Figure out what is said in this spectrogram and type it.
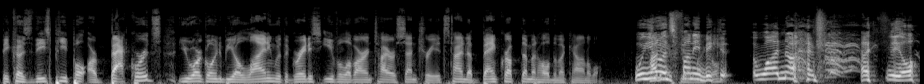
Because these people are backwards. You are going to be aligning with the greatest evil of our entire century. It's time to bankrupt them and hold them accountable. Well, you How know, it's funny Michael? because, well, no, I feel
